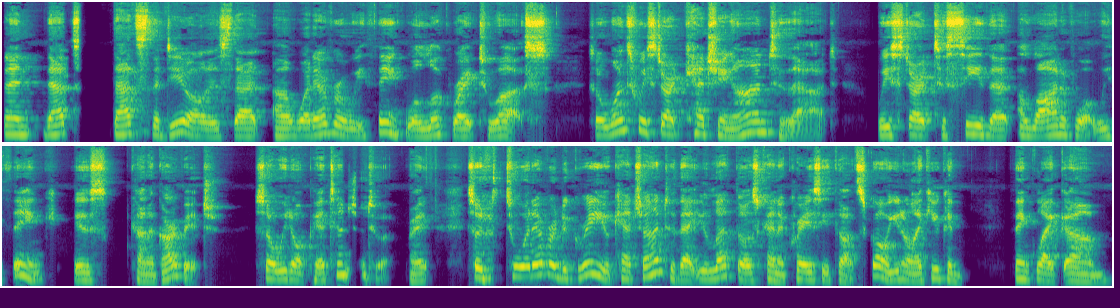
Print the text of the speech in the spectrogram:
And that's that's the deal is that uh, whatever we think will look right to us. So once we start catching on to that, we start to see that a lot of what we think is kind of garbage. So we don't pay attention to it, right? So to whatever degree you catch on to that, you let those kind of crazy thoughts go. You know, like you could think like, um,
